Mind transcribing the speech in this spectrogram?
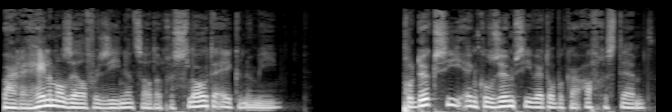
waren helemaal zelfvoorzienend. Ze hadden een gesloten economie. Productie en consumptie werd op elkaar afgestemd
